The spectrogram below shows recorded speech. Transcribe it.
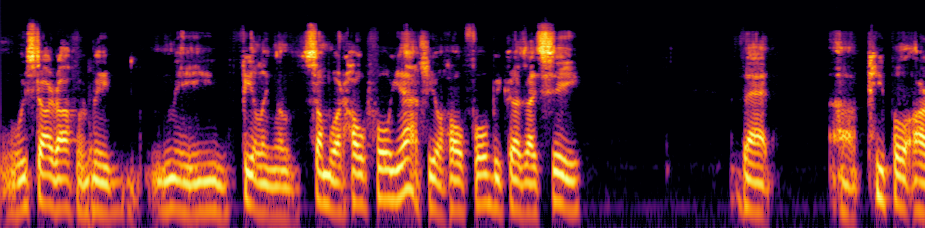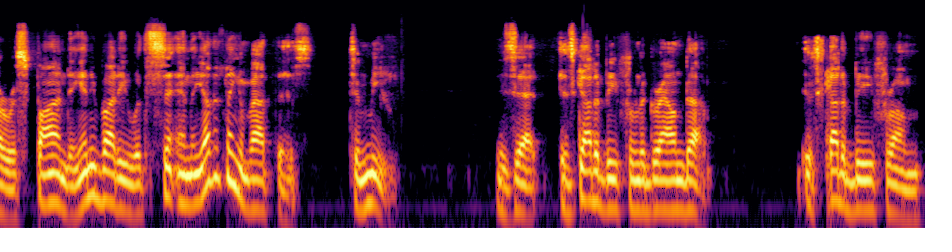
we start off with me me feeling somewhat hopeful. Yeah, I feel hopeful because I see that uh, people are responding. Anybody with and the other thing about this to me is that it's got to be from the ground up. It's got to be from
